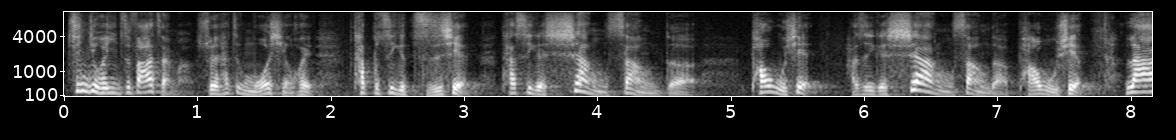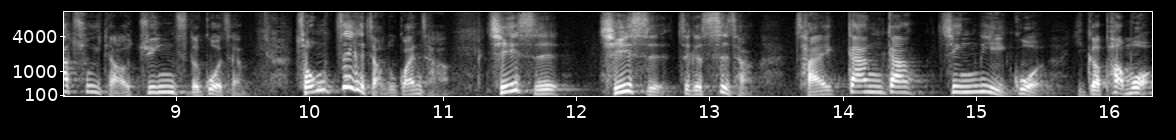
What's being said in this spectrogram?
经济会一直发展嘛，所以它这个模型会，它不是一个直线，它是一个向上的抛物线，它是一个向上的抛物线，拉出一条均值的过程。从这个角度观察，其实其实这个市场才刚刚经历过一个泡沫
